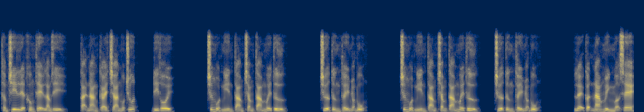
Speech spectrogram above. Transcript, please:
thậm chí liệt không thể làm gì tại nàng cái chán một chút đi thôi Trước 1884, chưa từng thấy nhọn bụng. Trước 1884, chưa từng thấy nhọn bụng. Lệ cận nam mình mở xe,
